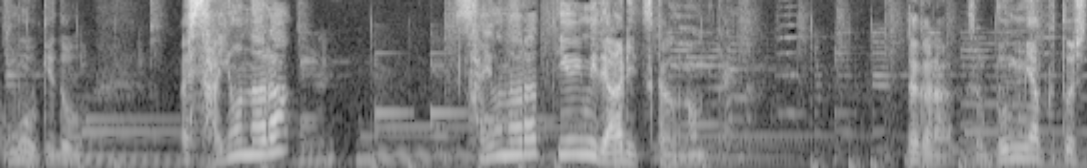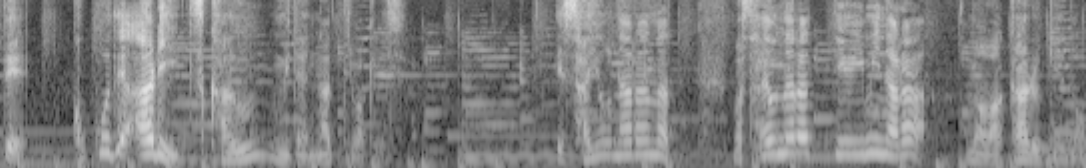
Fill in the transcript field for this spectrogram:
思うけどさよなら？さよならっていう意味であり使うの？みたいな。だからその文脈としてここであり使う？みたいになってるわけですよ。えさよならな、まあ、さよならっていう意味ならまあわかるけど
